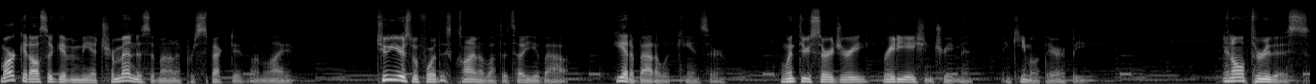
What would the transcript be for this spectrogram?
Mark had also given me a tremendous amount of perspective on life. Two years before this climb I'm about to tell you about, he had a battle with cancer went through surgery, radiation treatment, and chemotherapy. And all through this,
